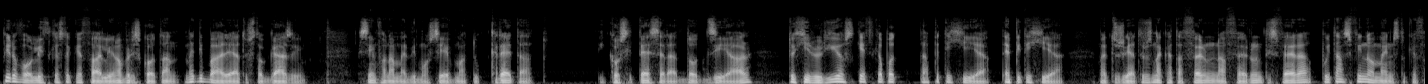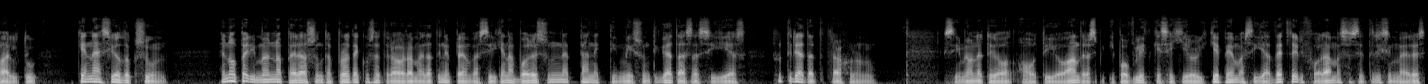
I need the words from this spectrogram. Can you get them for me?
πυροβολήθηκε στο κεφάλι ενώ βρισκόταν με την παρέα του στον Γκάζι. Σύμφωνα με δημοσίευμα του Κρέτα 24.gr, το χειρουργείο σκέφτηκε από επιτυχία, επιτυχία με τους γιατρούς να καταφέρουν να αφαιρούν τη σφαίρα που ήταν σφινωμένη στο κεφάλι του και να αισιοδοξούν, ενώ περιμένουν να περάσουν τα πρώτα 24 ώρα μετά την επέμβαση για να μπορέσουν να επανεκτιμήσουν την κατάσταση υγείας του 34χρονου. Σημειώνεται ότι ο άνδρας υποβλήθηκε σε χειρουργική επέμβαση για δεύτερη φορά μέσα σε τρεις ημέρες,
